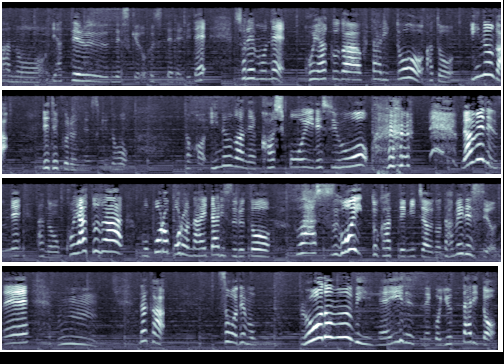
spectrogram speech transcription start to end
あのやってるんですけど、フジテレビで。それもね、子役が2人と、あと、犬が出てくるんですけど、なんか犬がね、賢いですよ。ダメですね。あの、子役がもうポロポロ泣いたりすると、うわすごいとかって見ちゃうのダメですよね。うん。なんか、そうでも、ロードムービーね、いいですね。こう、ゆったりと。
